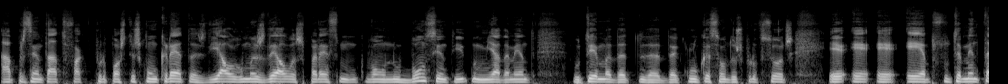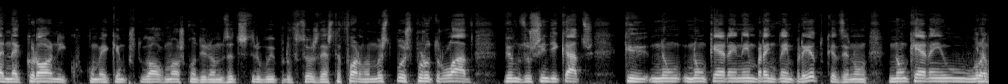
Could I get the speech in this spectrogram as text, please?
a apresentar de facto propostas concretas e algumas delas parece-me que vão no bom sentido, nomeadamente o tema da, da, da colocação dos professores. É, é, é, é, absolutamente anacrónico, como é que em Portugal nós continuamos a distribuir professores desta forma, mas depois, por outro lado, vemos os sindicatos que não, não querem nem branco nem preto, quer dizer, não, não querem o não atual,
